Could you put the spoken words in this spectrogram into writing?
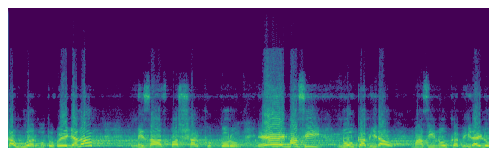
কাউয়ার মতো হয়ে গেল। মেজাজ বাদশার খুব গরম। এই মাঝি, নৌকা ভিড়াও। মাঝি নৌকা ভিড়াইলো,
